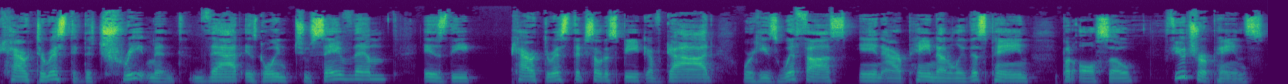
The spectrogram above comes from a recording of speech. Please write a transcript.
characteristic, the treatment that is going to save them is the characteristic, so to speak, of God, where he's with us in our pain, not only this pain, but also future pains.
